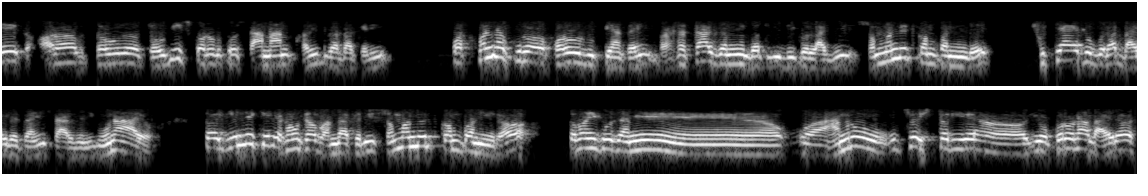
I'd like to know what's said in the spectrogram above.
एक अरब चौध चौबिस करोडको सामान खरिद गर्दाखेरि पचपन्न कुरो करोड रुपियाँ चाहिँ भ्रष्टाचार जन्ने गतिविधिको लागि सम्बन्धित कम्पनीले छुट्याएको कुरा बाहिर चाहिँ सार्वजनिक हुन आयो। त यसले के देखाउँछ भन्दाखेरि सम्बन्धित कम्पनी र तपाईँको जाने हाम्रो उच्च स्तरीय यो कोरोना भाइरस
